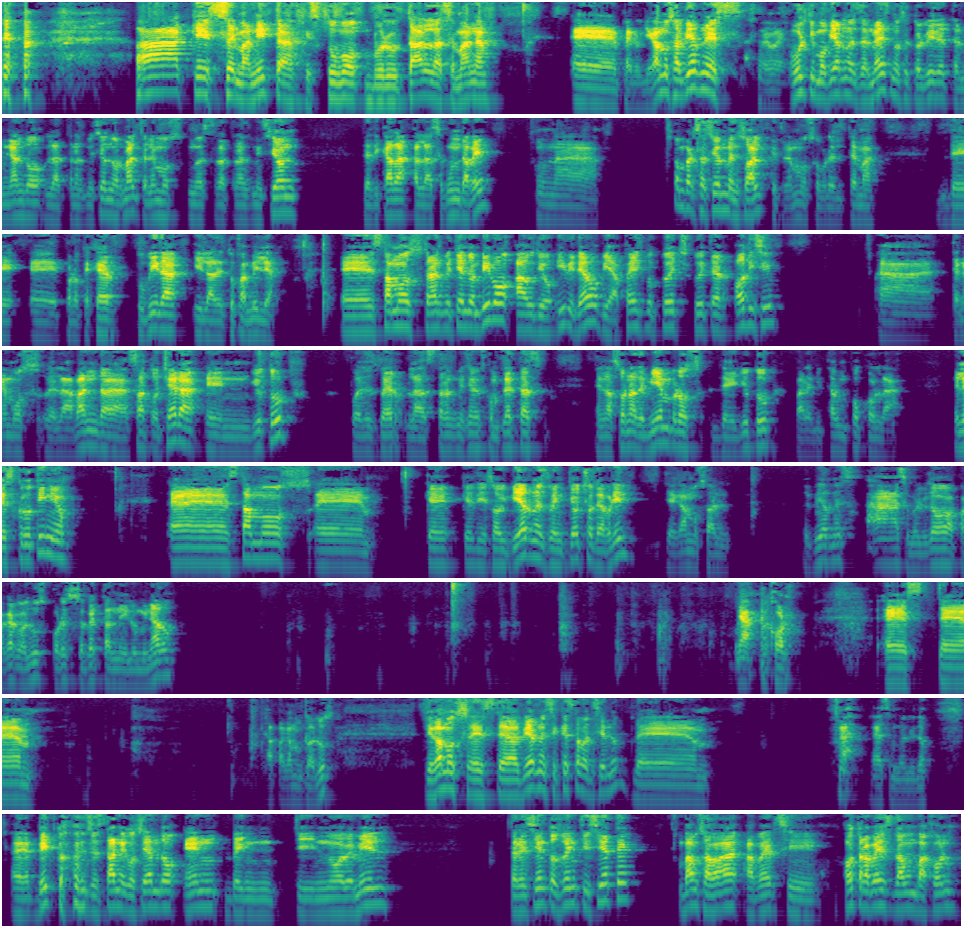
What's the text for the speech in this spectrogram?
ah, qué semanita. Estuvo brutal la semana. Eh, pero llegamos al viernes, eh, último viernes del mes. No se te olvide, terminando la transmisión normal, tenemos nuestra transmisión dedicada a la segunda B, una conversación mensual que tenemos sobre el tema de eh, proteger tu vida y la de tu familia. estamos transmitiendo en vivo audio y video vía Facebook, Twitch, Twitter, Odyssey. Ah, tenemos la banda Satochera en YouTube. Puedes ver las transmisiones completas en la zona de miembros de YouTube para evitar un poco la, el escrutinio. Eh, estamos, eh, ¿qué, ¿qué, día es hoy? Viernes 28 de abril. Llegamos al el viernes. Ah, se me olvidó apagar la luz, por eso se ve tan iluminado. Ya, mejor. Este. Apagamos la luz. Llegamos este, al viernes y ¿qué estaba diciendo? Ah, ya se me olvidó. Eh, Bitcoin se está negociando en 29.327. Vamos a, a, ver si otra vez da un bajón.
